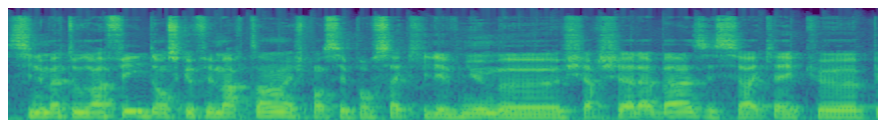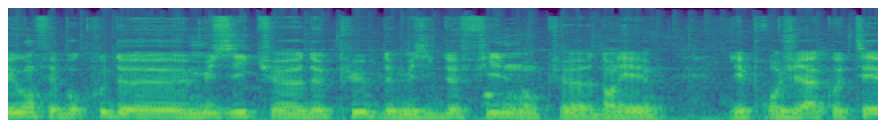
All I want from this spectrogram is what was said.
cinématographique dans ce que fait Martin, et je pense c'est pour ça qu'il est venu me chercher à la base. Et c'est vrai qu'avec euh, PO, on fait beaucoup de musique euh, de pub, de musique de film, donc euh, dans les, les projets à côté.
